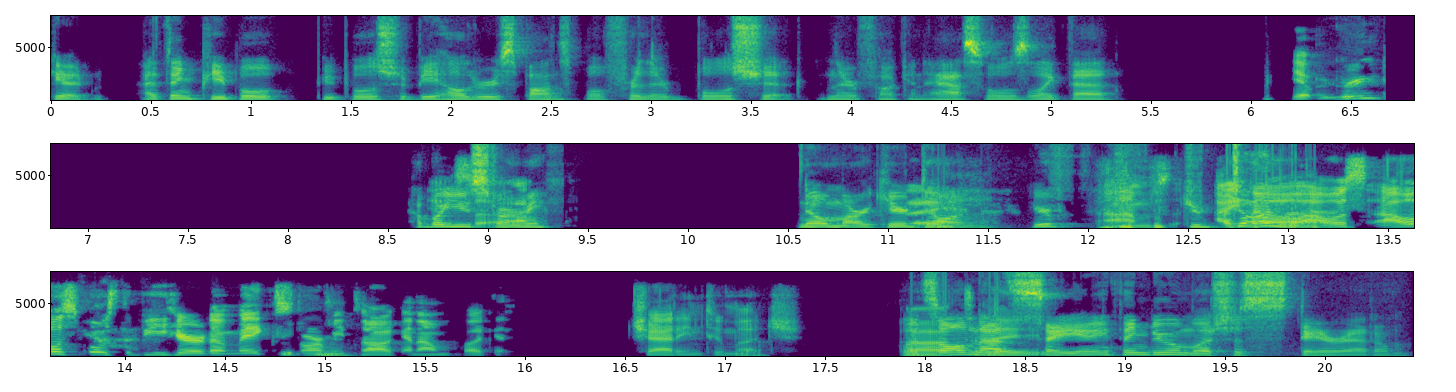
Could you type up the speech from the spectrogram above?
Good. I think people people should be held responsible for their bullshit when they're fucking assholes like that. Yep. Agreed. How about you, Yes, uh, Stormy? no, Mark, you're Hey. done. You're I'm. you're I done. know. I was. I was supposed to be here to make Stormy talk, and I'm fucking chatting too much. Let's Uh, all not say anything to him. Let's just stare at him.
